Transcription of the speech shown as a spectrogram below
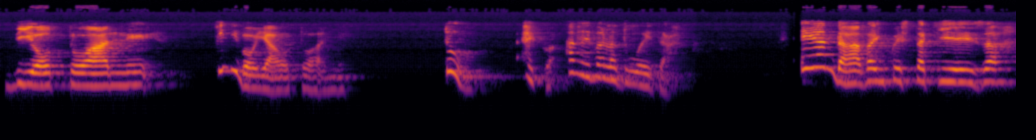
di otto anni. Chi di voi ha otto anni? Tu, ecco, aveva la tua età. E andava in questa chiesa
